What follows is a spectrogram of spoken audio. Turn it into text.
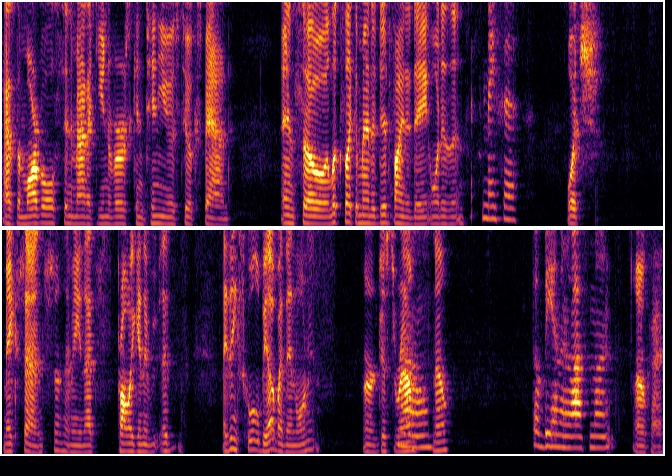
as the Marvel Cinematic Universe continues to expand. And so it looks like Amanda did find a date. What is it? It's May 5th. Which makes sense. I mean, that's probably going to be. I think school will be out by then, won't it? Or just around? No? They'll be in their last month. Okay.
